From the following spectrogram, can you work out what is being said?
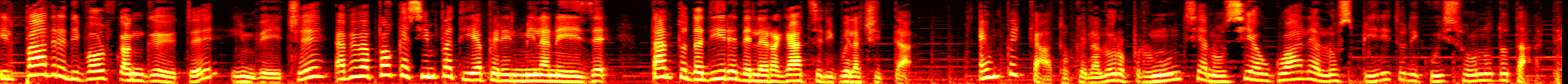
Il padre di Wolfgang Goethe, invece, aveva poca simpatia per il milanese, tanto da dire delle ragazze di quella città. È un peccato che la loro pronunzia non sia uguale allo spirito di cui sono dotate.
